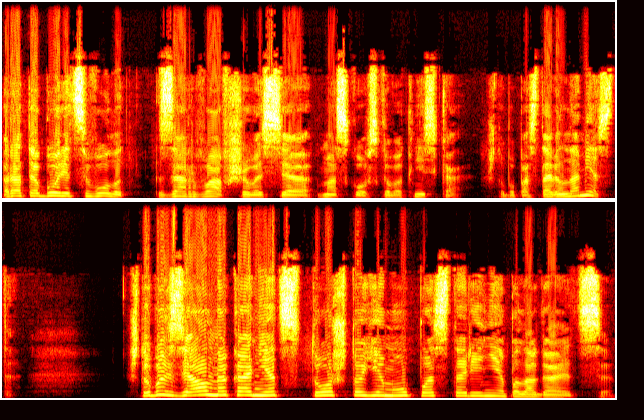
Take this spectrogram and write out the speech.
ротоборец Волод зарвавшегося московского князька, чтобы поставил на место чтобы взял, наконец, то, что ему по старине полагается,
